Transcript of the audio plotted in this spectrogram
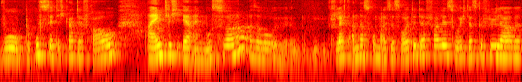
wo Berufstätigkeit der Frau eigentlich eher ein Muss war. Also äh, vielleicht andersrum, als es heute der Fall ist, wo ich das Gefühl habe,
